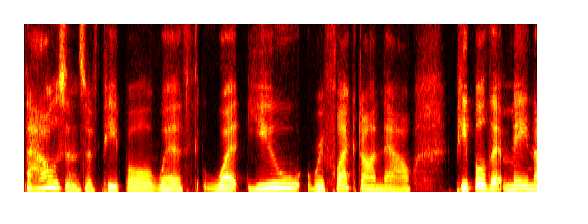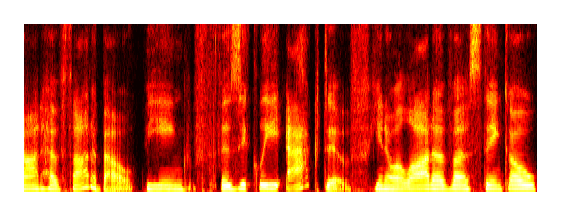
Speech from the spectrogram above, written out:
thousands of people with what you reflect on now people that may not have thought about being physically active. You know a lot of us think oh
